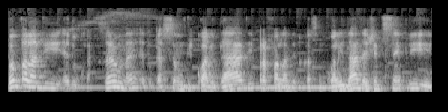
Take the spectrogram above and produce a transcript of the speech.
Vamos falar de educação, né? Educação de qualidade. Para falar de educação de qualidade, a gente sempre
